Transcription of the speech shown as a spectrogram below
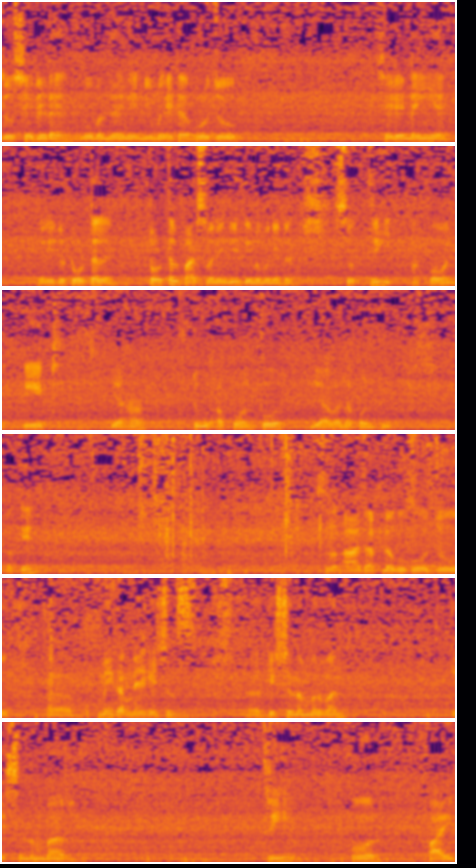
जो शेडेड है, वो बन जाएँगे न्यूमिनेटर और जो शेडेड नहीं है, यानी जो टोटल है टोटल पार्ट्स बनेंगे denominator so three upon eight यहाँ टू अपॉन फोर या one upon two okay so आज आप लोगों को जो बुक में करने हैं question question number one question number three four five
